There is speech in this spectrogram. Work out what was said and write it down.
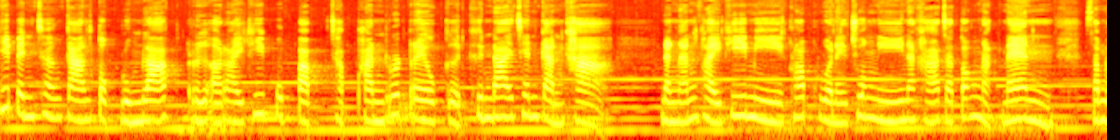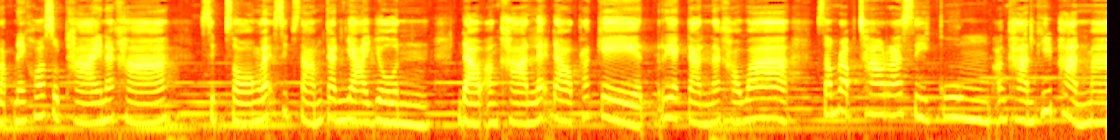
ที่เป็นเชิงการตกหลุมรัก หรืออะไรที่ปุบปับฉับพลันรวดเร็วเกิดขึ้นได้เช่นกันค่ะ ดังนั้นใครที่มีครอบครัวในช่วงนี้นะคะ จะต้องหนักแน่นสำหรับในข้อสุดท้ายนะคะ 12 และ 13 กันยายน ดาวอังคารและดาวพระเกตเรียกกันนะคะว่าสำหรับชาวราศีกุม อังคารที่ผ่านมา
